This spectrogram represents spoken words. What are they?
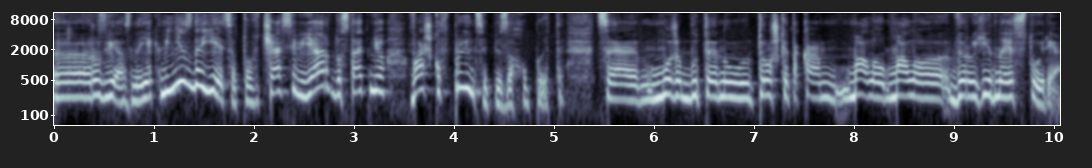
е, розв'язане. Як мені здається, то в часів яр достатньо важко в принципі захопити. Це може бути ну трошки така мало мало вірогідна історія.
